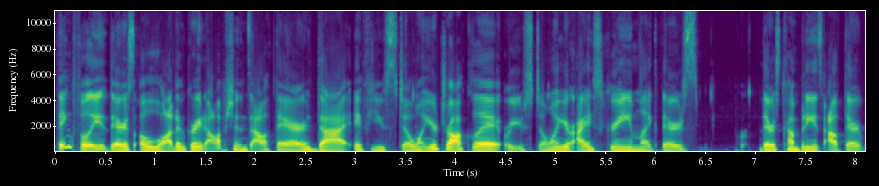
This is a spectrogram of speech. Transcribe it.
thankfully there's a lot of great options out there that if you still want your chocolate or you still want your ice cream, like there's there's companies out there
